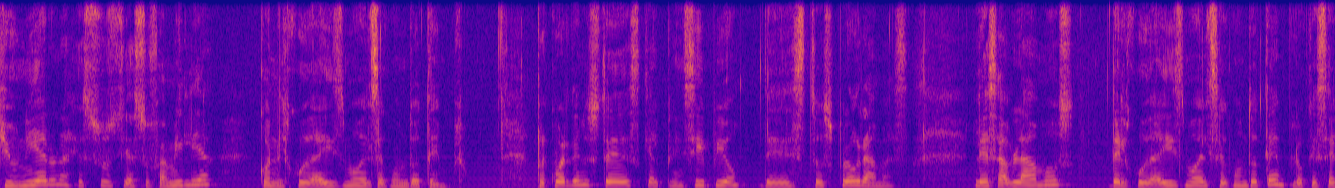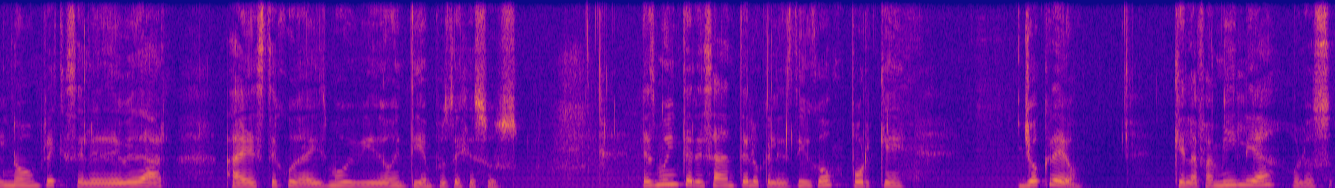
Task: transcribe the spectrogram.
que unieron a Jesús y a su familia con el judaísmo del segundo templo. Recuerden ustedes que al principio de estos programas les hablamos del judaísmo del segundo templo, que es el nombre que se le debe dar a este judaísmo vivido en tiempos de Jesús. Es muy interesante lo que les digo porque yo creo que la familia o los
